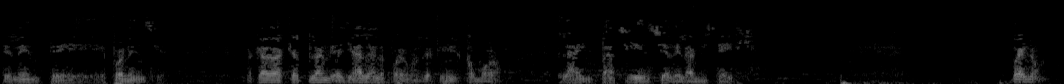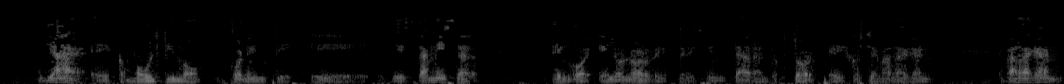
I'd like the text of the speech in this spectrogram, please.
Excelente ponencia. Acá que el plan de Ayala lo podemos definir como la impaciencia de la miseria. Bueno, ya eh, como último ponente eh, de esta mesa, tengo el honor de presentar al doctor eh, José Barragán. Barragán,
